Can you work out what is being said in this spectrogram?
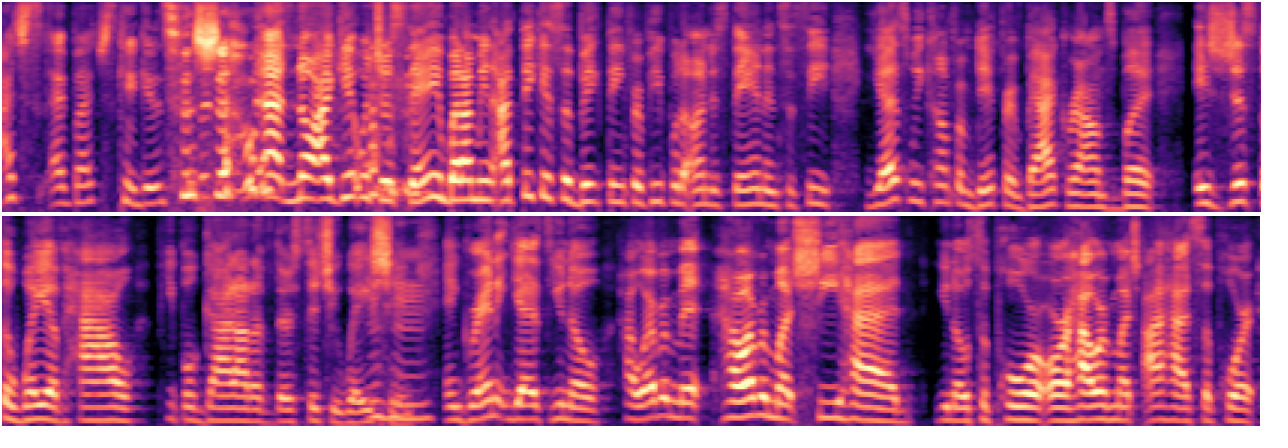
I just I, I just can't get into the show. No, I get what you're saying, but I mean, I think it's a big thing for people to understand and to see. Yes, we come from different backgrounds, but it's just the way of how people got out of their situation. Mm-hmm. And granted, yes, you know, however however much she had, you know, support or however much I had support,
